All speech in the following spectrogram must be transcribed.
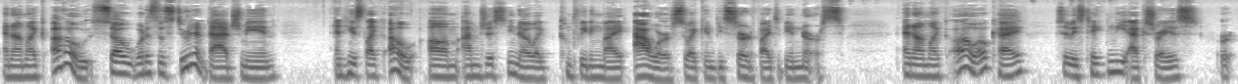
And I'm like, oh, so what does the student badge mean? And he's like, oh, um, I'm just, you know, like completing my hours so I can be certified to be a nurse. And I'm like, oh, okay. So he's taking the x rays, or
